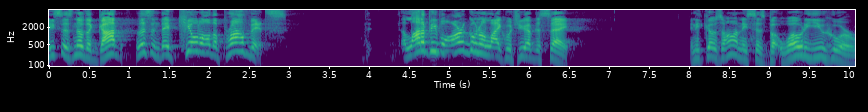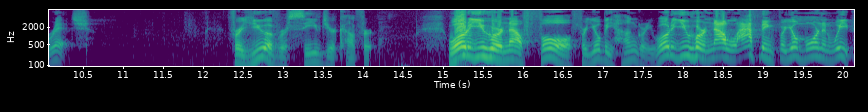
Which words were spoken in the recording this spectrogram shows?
He says, no, the God, listen, they've killed all the prophets. A lot of people aren't going to like what you have to say. And he goes on, he says, But woe to you who are rich, for you have received your comfort. Woe to you who are now full, for you'll be hungry. Woe to you who are now laughing, for you'll mourn and weep.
